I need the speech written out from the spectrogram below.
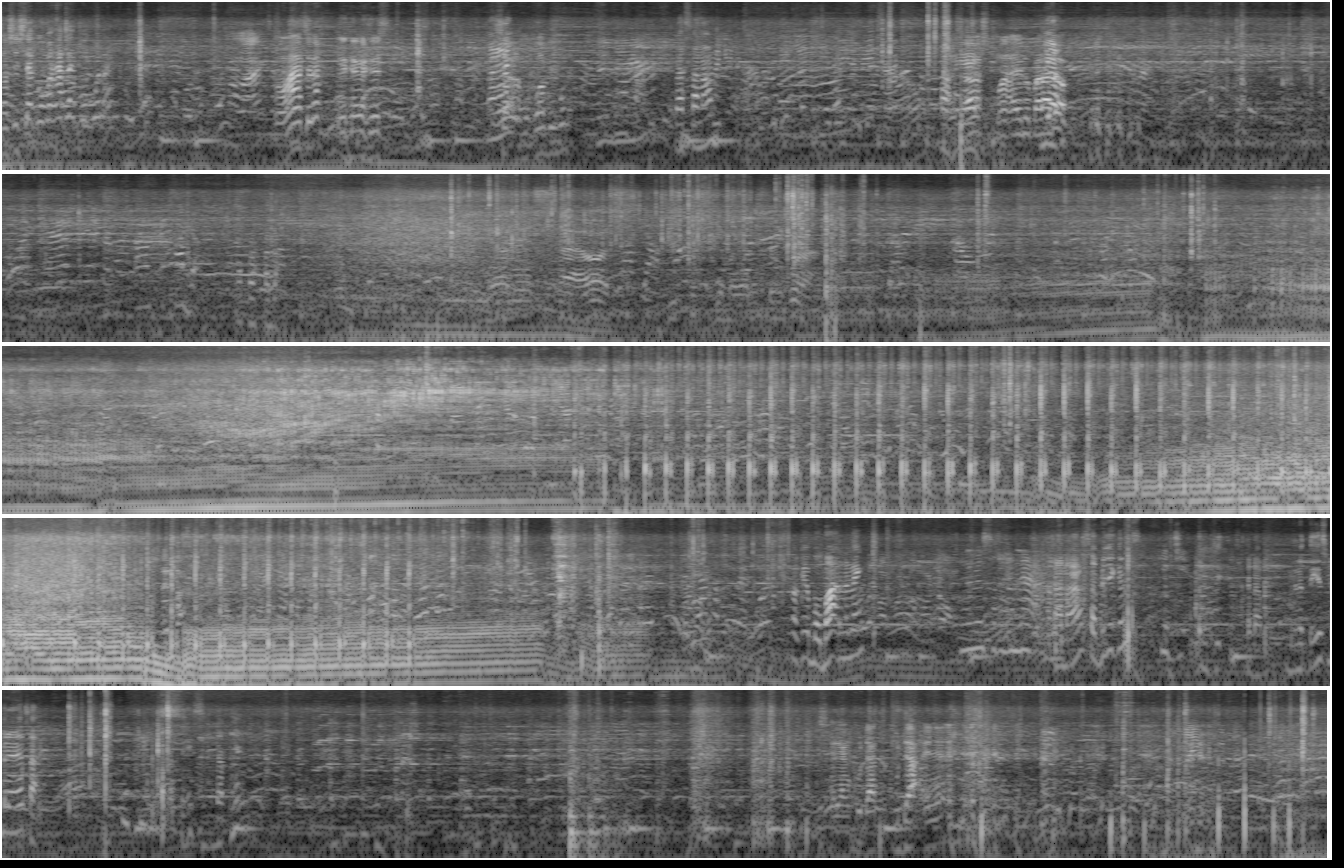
Sosisnya kumaha teh bumbunya? Kumaha cenah? Sok kumaha bumbunya? Rasa naon? Ah, iya. Saos mah balado. Apa apa? Mayones saos. Di mayones tungkul. Boba neneng. Ini serena. Anak sabi aja guys. Hiji. Sedap. Menurut Iis berapa tak? Iis sedapnya. Sayang kuda kuda nya.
